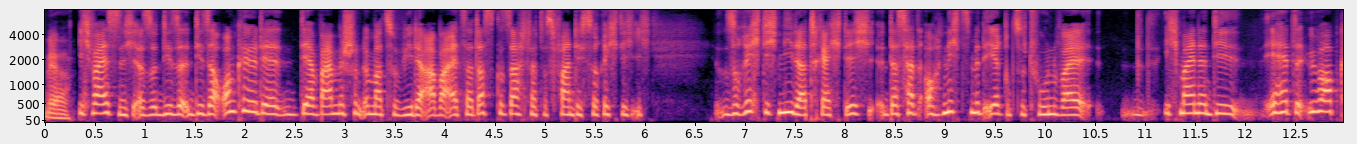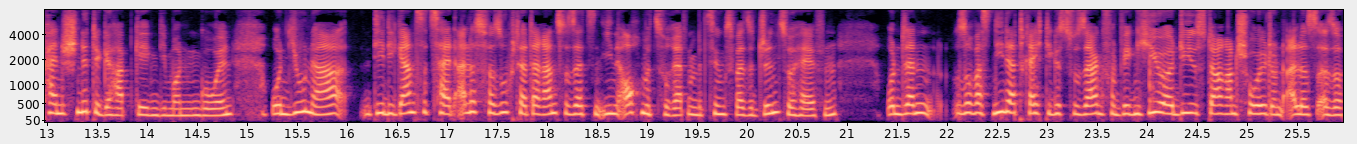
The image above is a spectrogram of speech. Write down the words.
ja. Ich weiß nicht, also diese, dieser Onkel, der, der war mir schon immer zuwider, aber als er das gesagt hat, das fand ich so richtig, ich, so richtig niederträchtig. Das hat auch nichts mit Ehre zu tun, weil ich meine, die, er hätte überhaupt keine Schnitte gehabt gegen die Mongolen. Und Yuna, die die ganze Zeit alles versucht hat, daran zu setzen, ihn auch mitzuretten, beziehungsweise Jin zu helfen. Und dann sowas Niederträchtiges zu sagen, von wegen, hier, die ist daran schuld und alles. Also,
